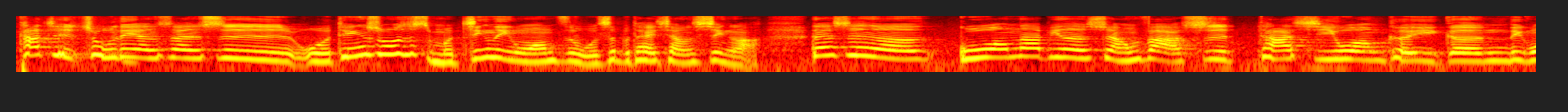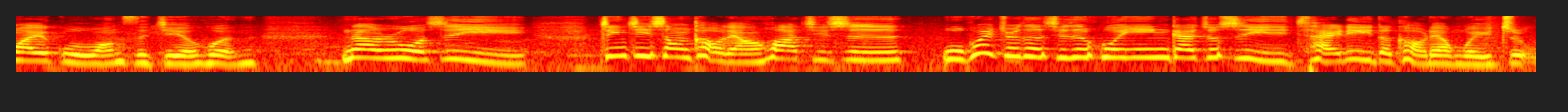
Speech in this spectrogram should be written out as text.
她其实初恋算是我听说是什么精灵王子，我是不太相信啊。但是呢，国王那边的想法是他希望可以跟另外一个国王子结婚。那如果是以经济上考量的话，其实我会觉得，其实婚姻应该就是以财力的考量为主。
